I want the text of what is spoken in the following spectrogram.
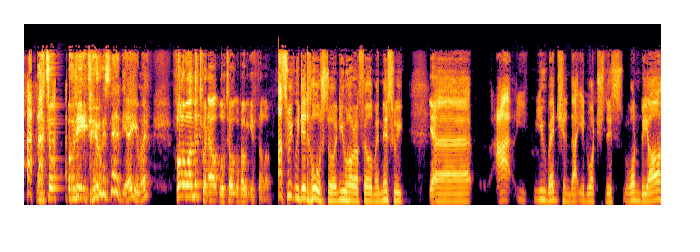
that's all you need to do, isn't it? Yeah, you're right. Follow on the Twitter. We'll talk about your film. Last week we did host, so a new horror film, and this week, Yeah. uh, I, you mentioned that you'd watched this One BR,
